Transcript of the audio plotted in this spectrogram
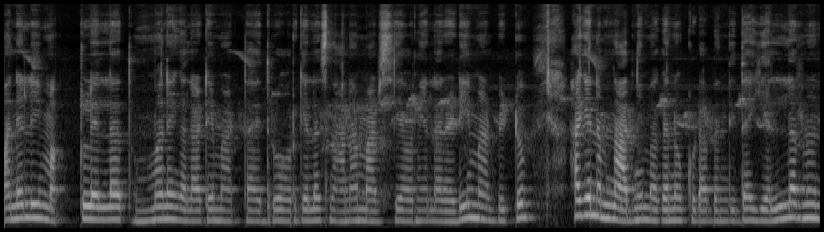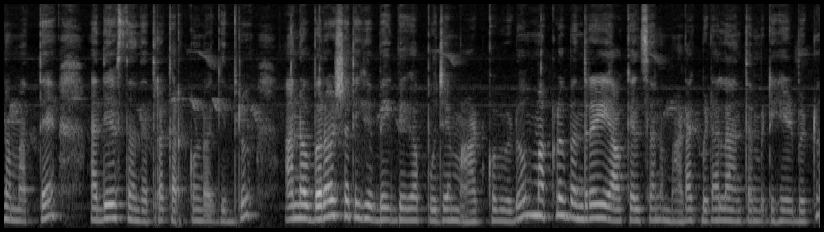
ಮನೇಲಿ ಮಕ್ಕಳೆಲ್ಲ ತುಂಬಾ ಗಲಾಟೆ ಮಾಡ್ತಾಯಿದ್ರು ಅವ್ರಿಗೆಲ್ಲ ಸ್ನಾನ ಮಾಡಿಸಿ ಅವ್ರನ್ನೆಲ್ಲ ರೆಡಿ ಮಾಡಿಬಿಟ್ಟು, ಹಾಗೆ ನಮ್ಮ ನಾದಿನಿ ಮಗನೂ ಕೂಡ ಬಂದಿದ್ದ. ಎಲ್ಲರನ್ನೂ ನಮ್ಮ ಅತ್ತೆ ದೇವಸ್ಥಾನದ ಹತ್ರ ಕರ್ಕೊಂಡೋಗಿದ್ರು. ನಾವು ಬರೋ ಅಷ್ಟೊತ್ತಿಗೆ ಬೇಗ ಬೇಗ ಪೂಜೆ ಮಾಡ್ಕೊಬಿಡು. ಮಕ್ಕಳು ಬಂದರೆ ಯಾವ ಕೆಲಸನೂ ಮಾಡೋಕ್ಕೆ ಬಿಡಲ್ಲ ಅಂತಂದ್ಬಿಟ್ಟು ಹೇಳಿಬಿಟ್ಟು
